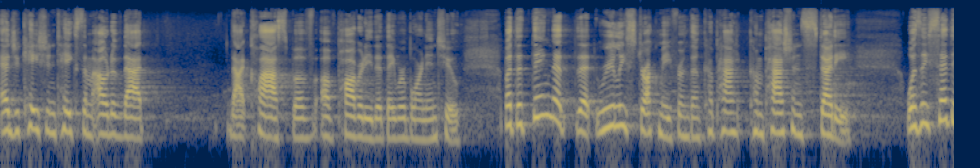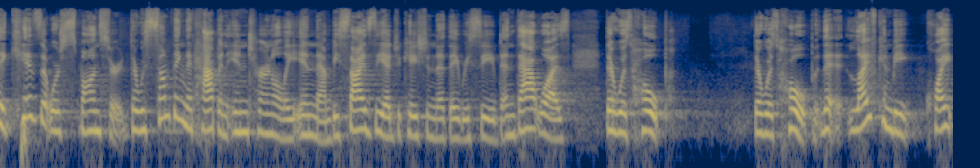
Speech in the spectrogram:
education takes them out of that, that clasp of, of poverty that they were born into. But the thing that, that really struck me from the compassion study was they said that kids that were sponsored, there was something that happened internally in them besides the education that they received, and that was there was hope. There was hope. The, life can be quite,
